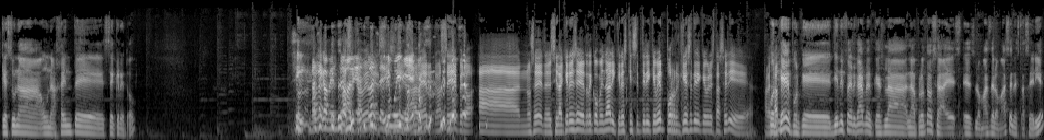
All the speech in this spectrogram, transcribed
que es una, un agente secreto. Sí, No, básicamente. Sí, vale, a ver, la serie sí, muy sí, bien. A ver, no sé, pero ah, no sé, si la quieres eh, recomendar y crees que se tiene que ver, ¿por qué se tiene que ver esta serie? ¿Por qué? Porque Jennifer Garner, que es la, la prota, o sea, es, es lo más de lo más en esta serie.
